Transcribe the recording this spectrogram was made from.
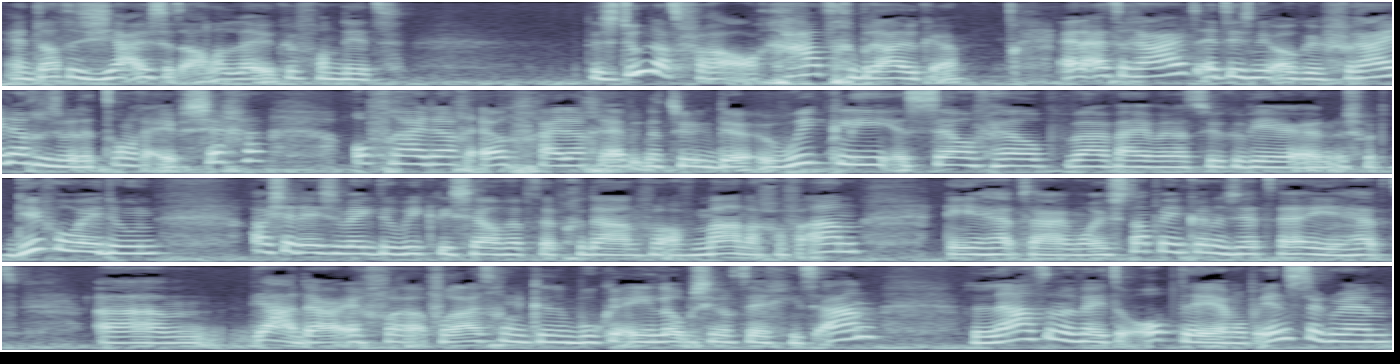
En dat is juist het allerleuke van dit dus doe dat vooral. Ga het gebruiken. En uiteraard, het is nu ook weer vrijdag, dus we willen het toch nog even zeggen. Op vrijdag, elke vrijdag, heb ik natuurlijk de weekly self-help, waarbij we natuurlijk weer een soort giveaway doen. Als je deze week de weekly self-help hebt gedaan vanaf maandag af aan en je hebt daar mooie stappen in kunnen zetten en je hebt um, ja, daar echt vooruitgang kunnen boeken en je loopt misschien nog tegen iets aan, Laat het me weten op DM op Instagram.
